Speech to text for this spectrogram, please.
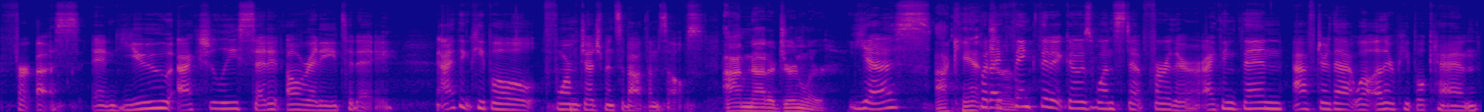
for us. And you actually said it already today. I think people form judgments about themselves. I'm not a journaler. Yes. I can't. But I think that it goes one step further. I think then after that, well, other people can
